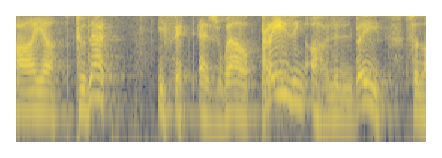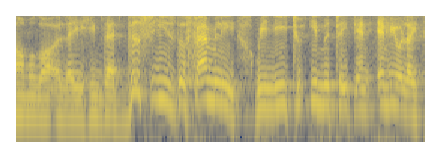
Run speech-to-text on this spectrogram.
ayah to that effect as well, praising Ahlul Bayt, salamullah alayhim, that this is the family we need to imitate and emulate.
